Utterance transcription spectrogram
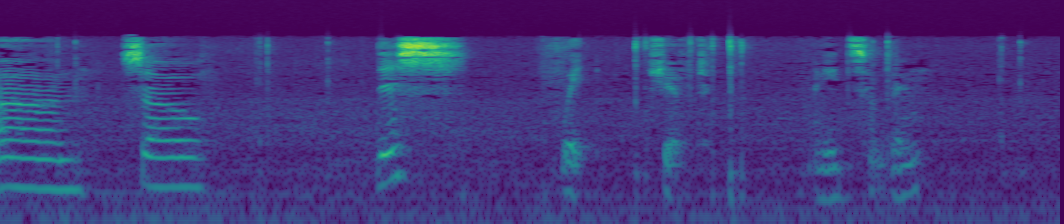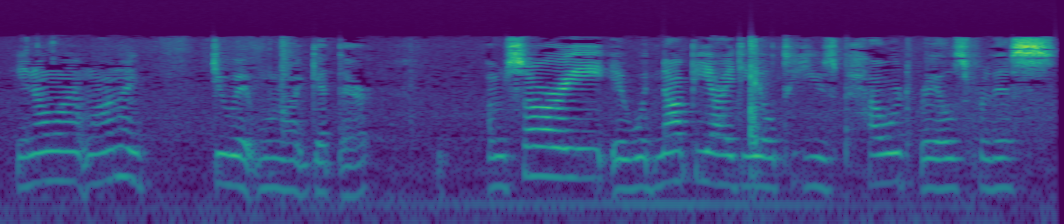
Um, so this. Wait, shift. I need something. You know what? Why don't I do it when I get there? I'm sorry, it would not be ideal to use powered rails for this.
